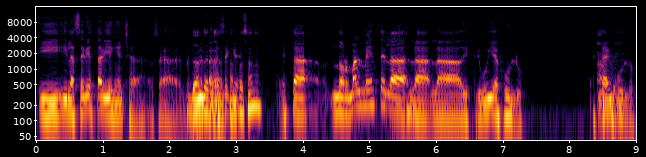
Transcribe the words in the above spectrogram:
Y, la serie está bien hecha. O sea, ¿dónde la están pasando? Está, normalmente la, distribuye Hulu. Está ah, en Hulu.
